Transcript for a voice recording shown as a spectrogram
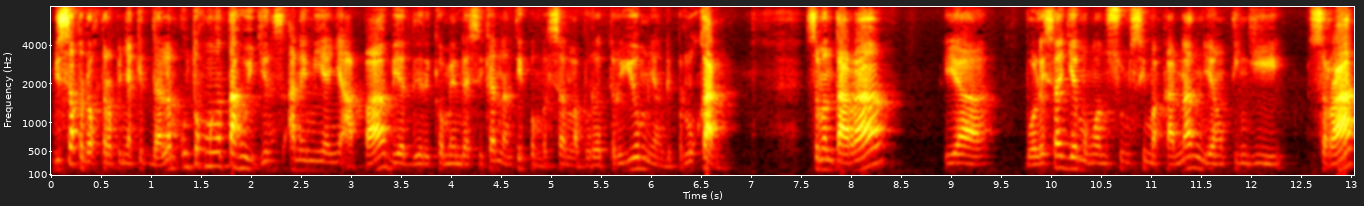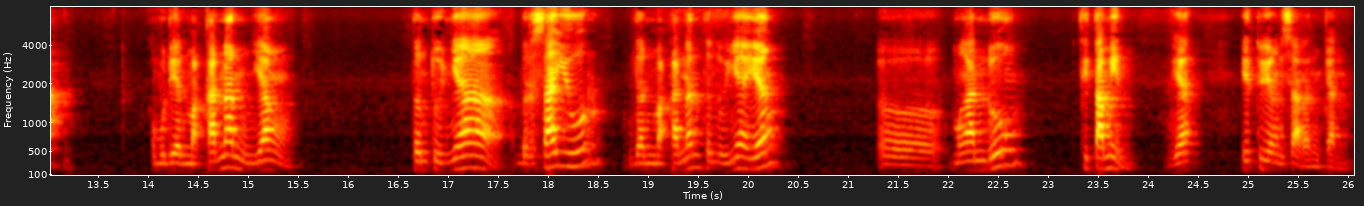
bisa ke dokter penyakit dalam untuk mengetahui jenis anemianya apa biar direkomendasikan nanti pemeriksaan laboratorium yang diperlukan. Sementara ya boleh saja mengonsumsi makanan yang tinggi serat, kemudian makanan yang tentunya bersayur dan makanan tentunya yang e, mengandung vitamin, ya itu yang disarankan.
